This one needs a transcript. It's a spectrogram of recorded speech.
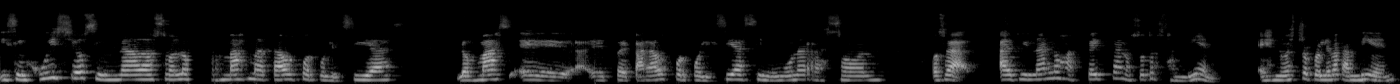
Y sin juicio, sin nada, son los más matados por policías, los más eh, eh, preparados por policías sin ninguna razón. O sea, al final nos afecta a nosotros también. Es nuestro problema también.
